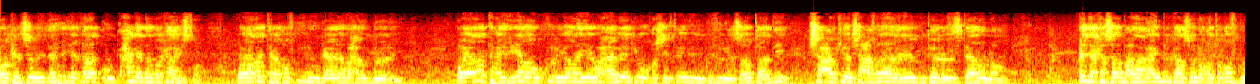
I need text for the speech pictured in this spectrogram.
oo kalsooni darre iyo qalad uu xagga dambe ka haysto way adag tahay qofku inuu gaadho waxa uu doonayo. Way adag tahay riyada uu ku riyoonayo waxa habeenkii uu qorshaysto inuu idinku furiyo sababto haddii shacabkii oo shacab faraha lagaga guto labasitaan uu noqdo cidda ka soo baxdaana ay dhibkaasu noqoto qofku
